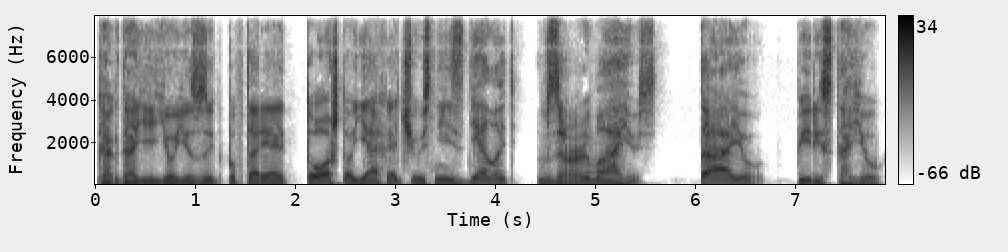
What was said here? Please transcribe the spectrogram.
Когда ее язык повторяет то, что я хочу с ней сделать, взрываюсь, таю, перестаю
